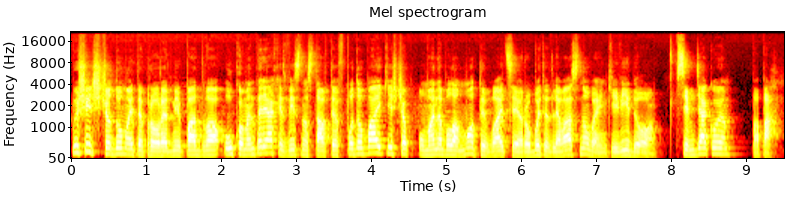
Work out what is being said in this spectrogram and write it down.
Пишіть, що думаєте про Redmi Pad 2 у коментарях, і звісно, ставте вподобайки, щоб у мене була мотивація робити для вас новенькі відео. Всім дякую, па-па!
